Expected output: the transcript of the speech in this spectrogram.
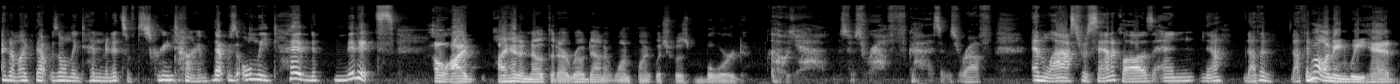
and i'm like that was only 10 minutes of screen time that was only 10 minutes Oh, I I had a note that I wrote down at one point, which was bored. Oh yeah, this was rough, guys. It was rough. And last was Santa Claus, and no, nothing, nothing. Well, I mean, we had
